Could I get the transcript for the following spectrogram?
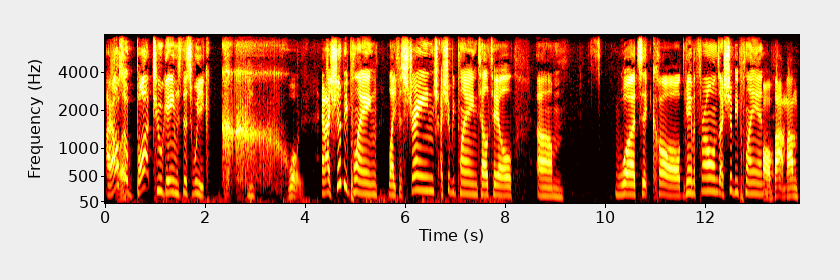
I also Hello? bought two games this week. Whoa. And I should be playing Life is Strange. I should be playing Telltale. Um, what's it called? Game of Thrones. I should be playing Oh, Batman.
